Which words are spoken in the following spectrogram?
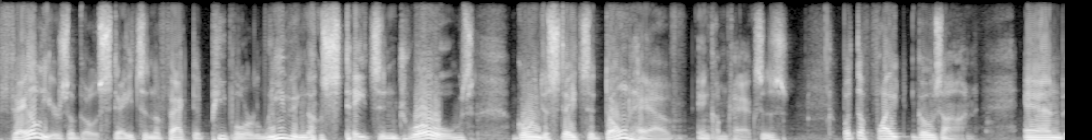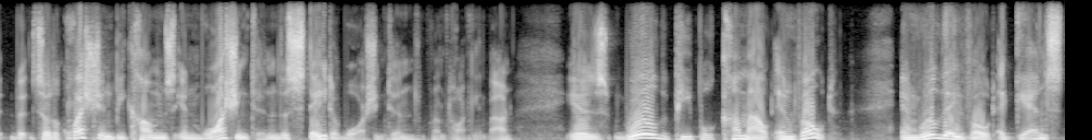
failures of those states and the fact that people are leaving those states in droves, going to states that don't have income taxes, but the fight goes on. And the, so the question becomes in Washington, the state of Washington, what I'm talking about, is will the people come out and vote? And will they vote against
